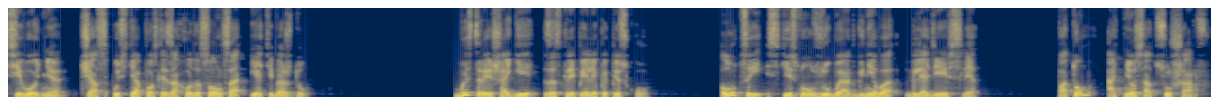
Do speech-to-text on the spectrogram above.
«Сегодня, час спустя после захода солнца, я тебя жду». Быстрые шаги заскрипели по песку. Луций стиснул зубы от гнева, глядя ей вслед. Потом отнес отцу шарф.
